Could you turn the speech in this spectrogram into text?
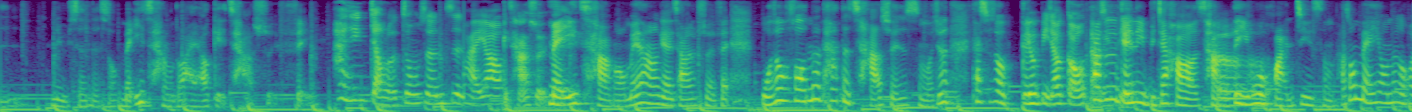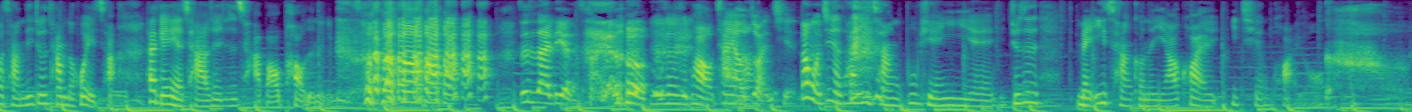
女生的时候，每一场都还要给茶水费，他已经缴了终身制，还要给茶水费，每一场哦，每一场都给茶水费。我就说，那他的茶水是什么？就是他是不是有有比较高他是不是给你比较好的场地嗯或环境什么？他说没有，那个场地就是他们的会场，他给你的茶水就是茶包泡的那个绿茶，这是在练财的。就真是泡茶。他要。赚钱。但我记得他一场不便宜耶，就是每一场可能也要快一千块哦。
